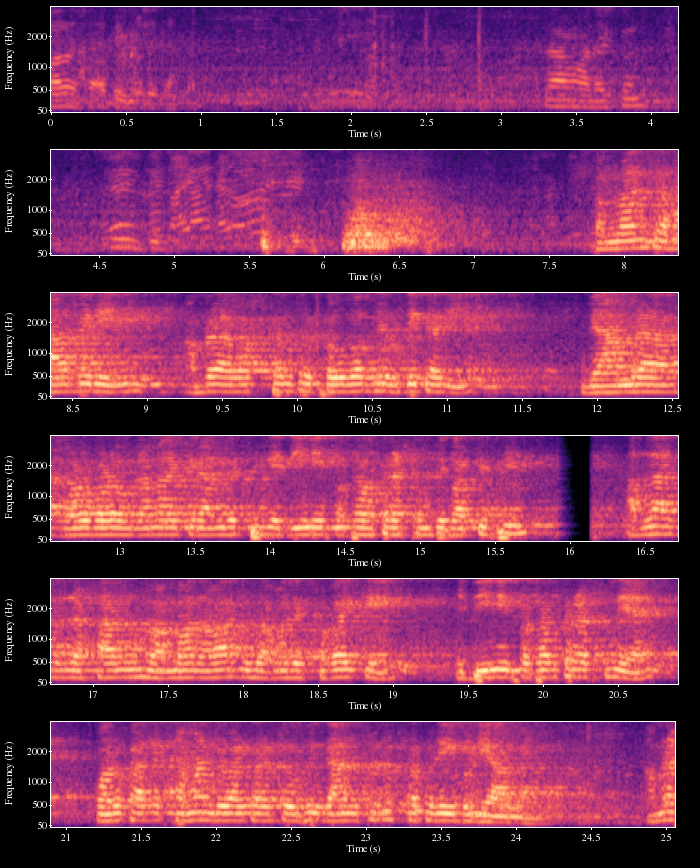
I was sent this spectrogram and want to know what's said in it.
আসসালামু আলাইকুম। সম্মানিত হাজিরিন আমরা অত্যন্ত সৌভাগ্যের অধিকারী যে আমরা বড় বড় ওলামায় কিরামদের থেকে দিনে কথাবার্তা শুনতে পারতেছি। আল্লাহ আল্লাহ শাহানু আমার আওয়াজ আমাদের সবাইকে এই দিনের কথাবার্তা শুনে পরকালের সামান জোগাড় করার তৌফিক দান করুক সকলেই বলি আমি আমরা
